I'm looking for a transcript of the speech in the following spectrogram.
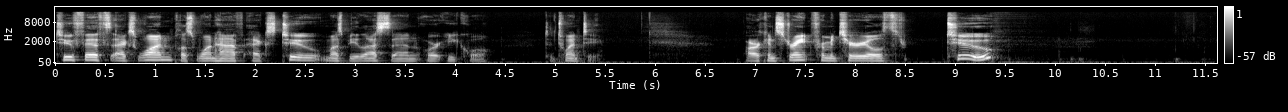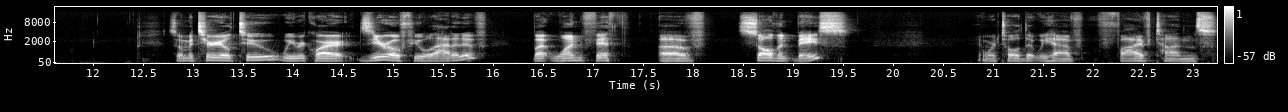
2 fifths x1 plus 1 half x2 must be less than or equal to 20. Our constraint for material 2, so material 2, we require zero fuel additive, but 1 fifth of solvent base. And we're told that we have 5 tons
